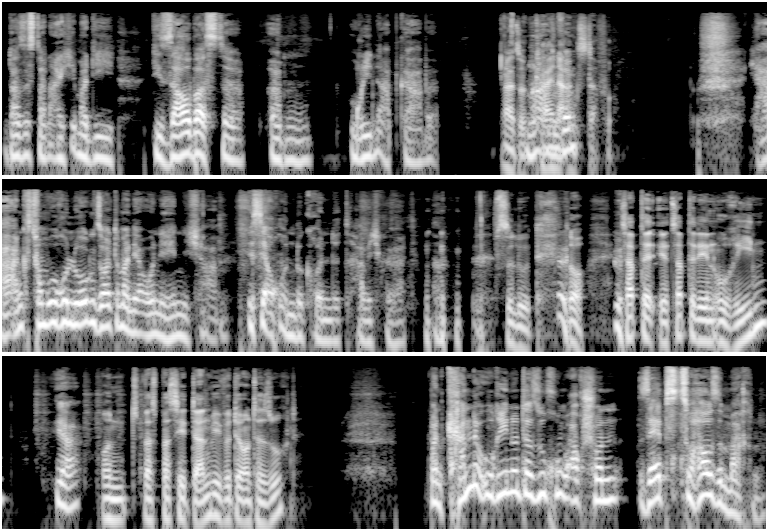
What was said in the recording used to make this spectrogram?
Und das ist dann eigentlich immer die, die sauberste ähm, Urinabgabe. Also keine also Angst davor. Ja, Angst vom Urologen sollte man ja ohnehin nicht haben. Ist ja auch unbegründet, habe ich gehört. Ja. Absolut. So, jetzt habt ihr, jetzt habt ihr den Urin. Ja. Und was passiert dann? Wie wird der untersucht? Man kann eine Urinuntersuchung auch schon selbst zu Hause machen.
